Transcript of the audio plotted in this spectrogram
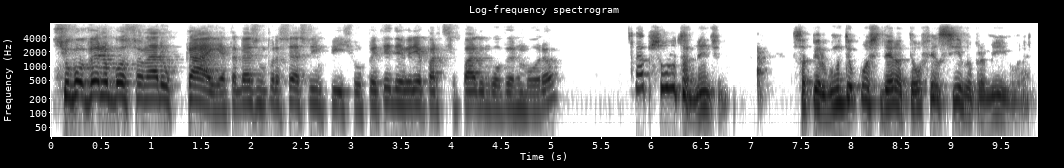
Se o governo Bolsonaro cai através de um processo de impeachment, o PT deveria participar do governo Mourão? Absolutamente. Essa pergunta eu considero até ofensiva para mim, Moreno.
